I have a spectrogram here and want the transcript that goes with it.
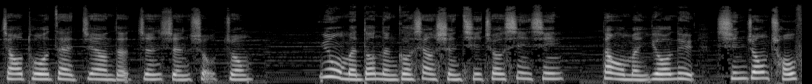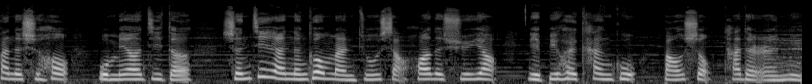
交托在这样的真神手中。因为我们都能够向神祈求信心。当我们忧虑、心中愁烦的时候，我们要记得，神既然能够满足小花的需要，也必会看顾、保守他的儿女。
